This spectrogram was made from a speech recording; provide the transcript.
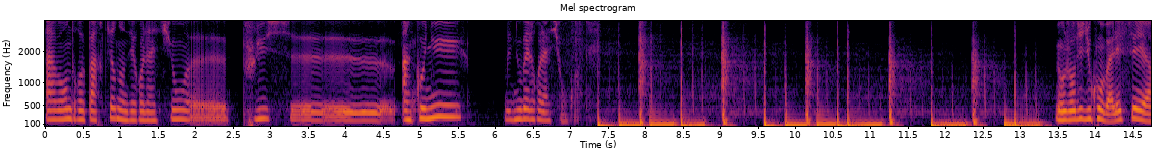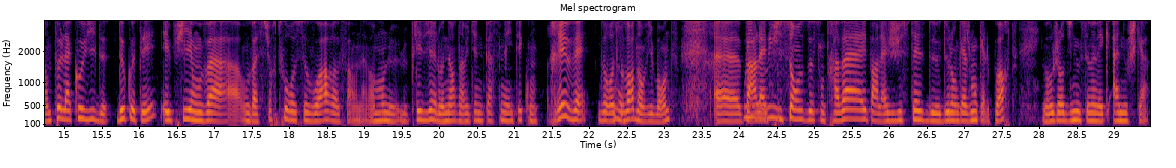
avant de repartir dans des relations plus inconnues, des nouvelles relations. Quoi. Mais aujourd'hui, du coup, on va laisser un peu la Covid de côté et puis on va, on va surtout recevoir, enfin, on a vraiment le, le plaisir et l'honneur d'inviter une personnalité qu'on rêvait de recevoir dans Vibrante euh, oui, par la oui. puissance de son travail, par la justesse de, de l'engagement qu'elle porte. Ben, aujourd'hui, nous sommes avec Anouchka.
